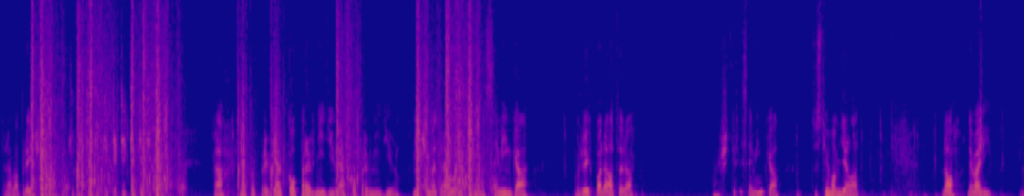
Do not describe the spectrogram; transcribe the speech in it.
Tráva pryč. Ah, jako, prv, jako první díl, jako první díl. Ničíme trávu, vysadíme semínka. Može jich padá teda. Čtyři semínka. Co s tím mám dělat? No, nevadí. Uh,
